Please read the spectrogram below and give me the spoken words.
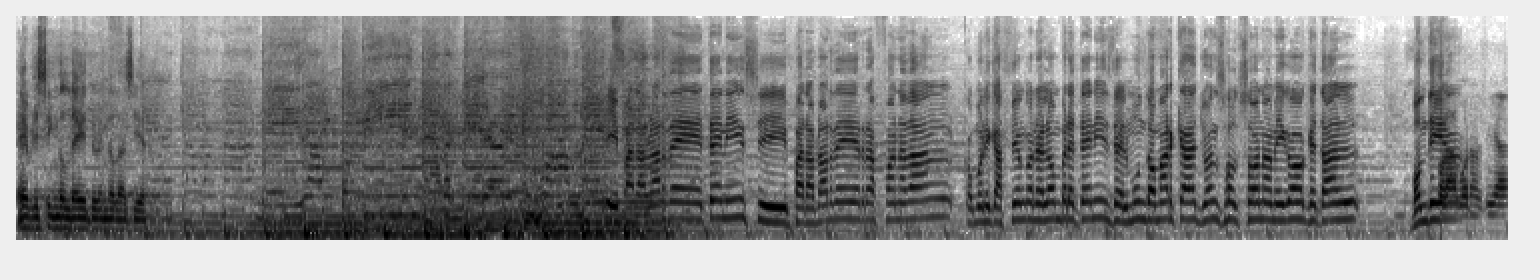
every single day during the last year. Y para hablar de tenis y para hablar de Rafa Nadal, comunicación con el hombre tenis del mundo marca, Joan Solson, amigo, ¿qué tal? Buen día. Hola, buenos días.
